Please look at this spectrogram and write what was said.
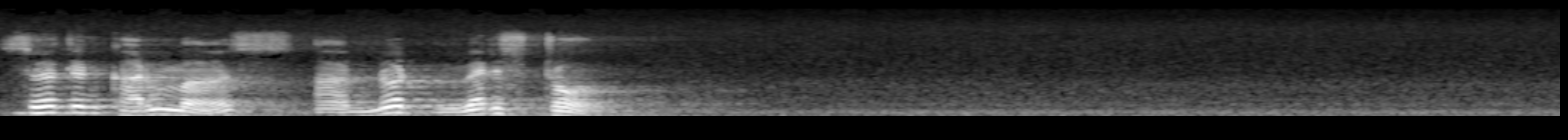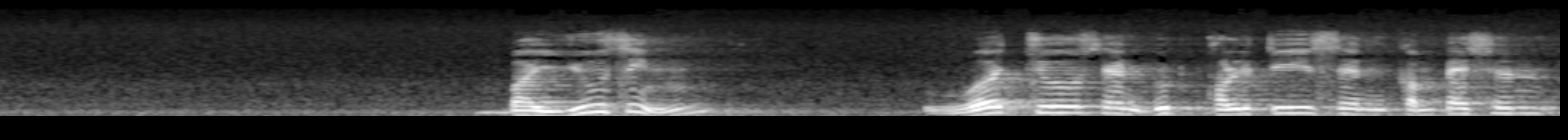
Certain karmas are not very strong. by using virtues and good qualities and compassion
